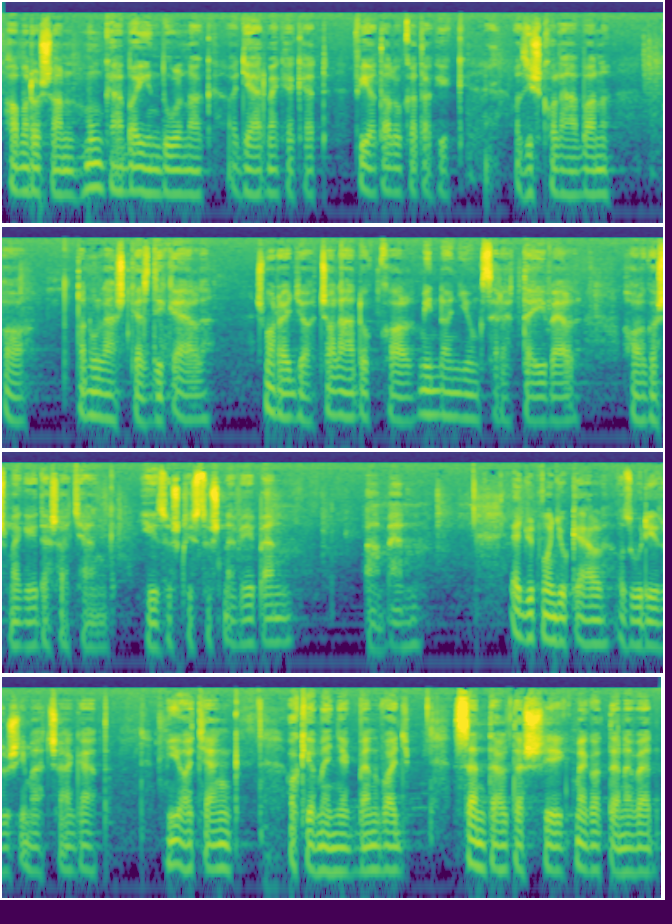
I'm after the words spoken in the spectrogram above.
hamarosan munkába indulnak, a gyermekeket, fiatalokat, akik az iskolában a tanulást kezdik el, és maradj a családokkal, mindannyiunk szeretteivel, hallgass meg, édesatyánk, Jézus Krisztus nevében. Amen. Együtt mondjuk el az Úr Jézus imádságát. Mi, atyánk, aki a mennyekben vagy, szenteltessék meg a te neved.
